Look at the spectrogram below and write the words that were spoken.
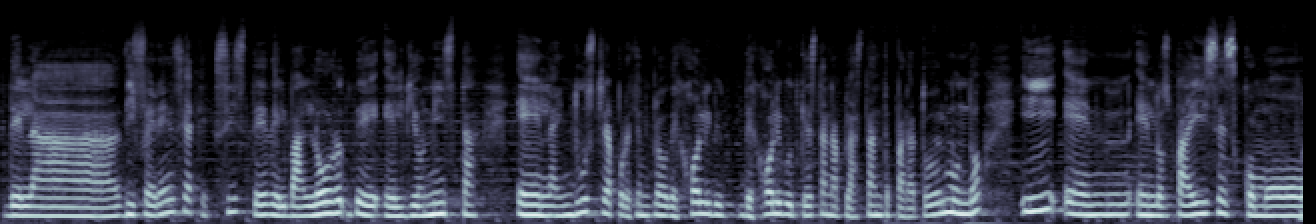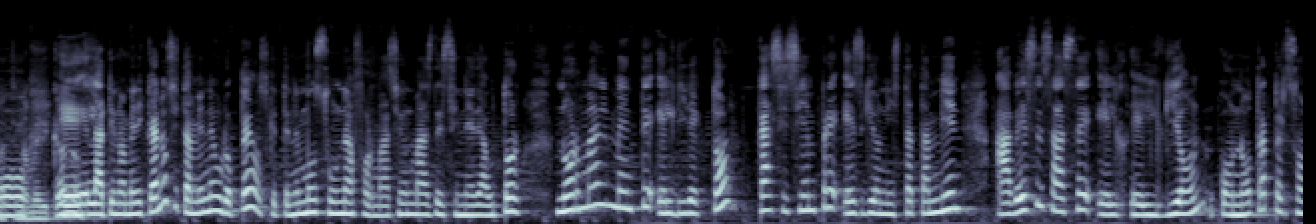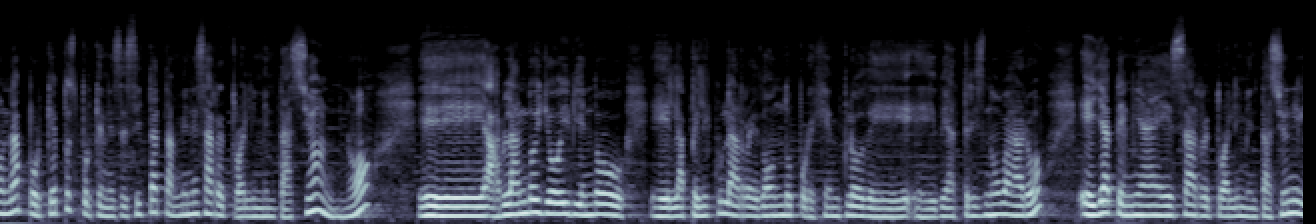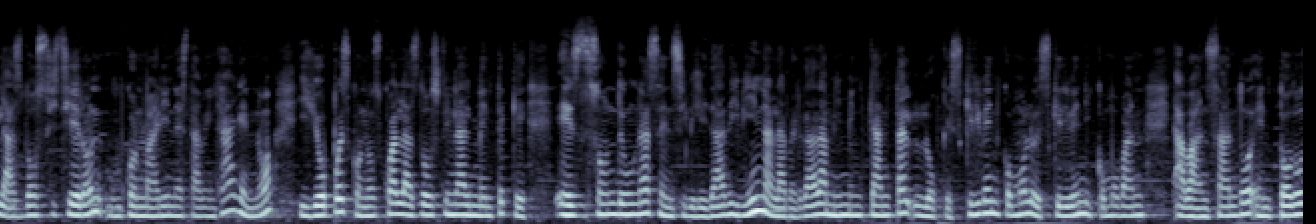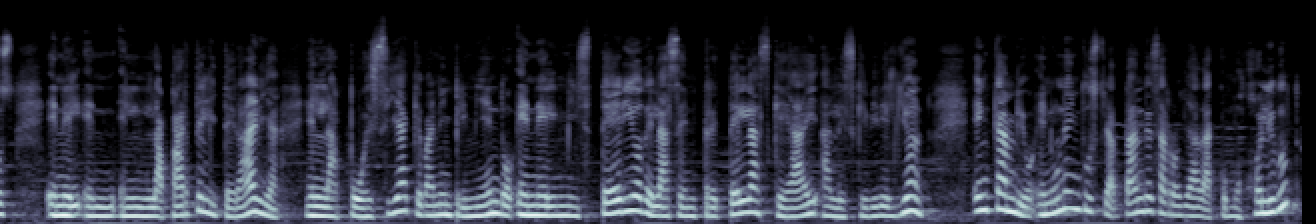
de la diferencia que existe, del valor del guionista en la industria, por ejemplo, de Hollywood, de Hollywood, que es tan aplastante para todo el mundo, y en, los países como latinoamericanos. Eh, latinoamericanos y también europeos, que tenemos una formación más de cine de autor. Normalmente el director casi siempre es guionista también. A veces hace el, el, guion con otra persona, ¿por qué? Pues porque necesita también esa retroalimentación, ¿no? Eh, hablando yo y viendo eh, la película Redondo, por ejemplo, de eh, Beatriz Novaro, ella tenía esa retroalimentación y las dos hicieron con Marina Stavenhagen, ¿no? Y yo pues conozco a las dos finalmente que es, son de una sensibilidad divina, la verdad a mí me encanta lo que escriben, cómo lo escriben y cómo van avanzando en todos, en, el, en, la parte literaria, en la poesía que van imprimiendo, en el misterio de las entretelas que hay al escribir el guion. En cambio, en una industria tan desarrollada como Hollywood,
